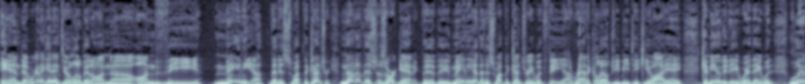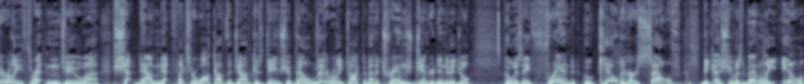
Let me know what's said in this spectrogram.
And uh, we're going to get into a little bit on uh, on the mania that has swept the country. None of this is organic. The the mania that has swept the country with the uh, radical LGBTQIA community, where they would literally threaten to uh, shut down Netflix or walk off the job because Dave Chappelle literally talked about a transgendered individual who was a friend who killed herself because she was mentally ill,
